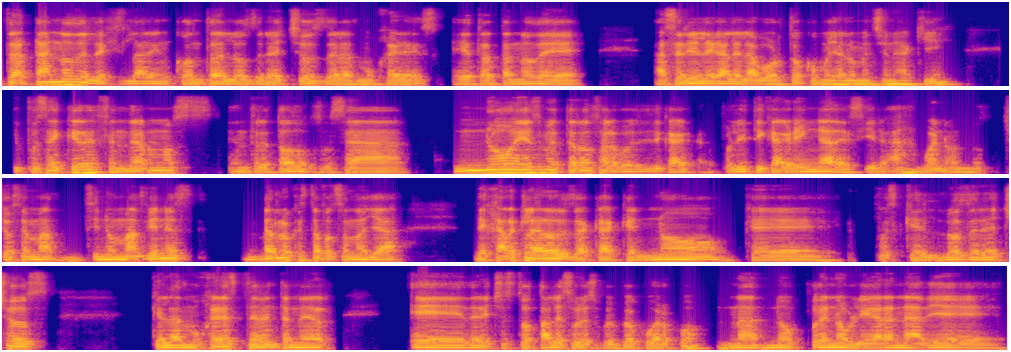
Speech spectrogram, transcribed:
tratando de legislar en contra de los derechos de las mujeres, eh, tratando de hacer ilegal el aborto, como ya lo mencioné aquí. Y pues hay que defendernos entre todos, o sea, no es meternos a la política, política gringa, decir, ah, bueno, yo sé más, sino más bien es ver lo que está pasando allá, dejar claro desde acá que no, que pues que los derechos, que las mujeres deben tener eh, derechos totales sobre su propio cuerpo, no pueden obligar a nadie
